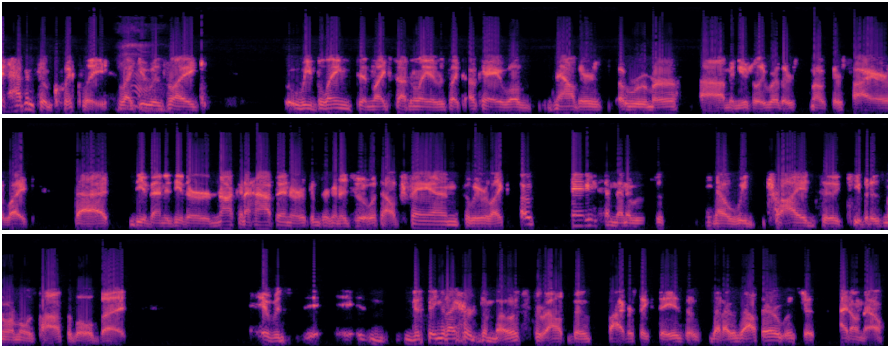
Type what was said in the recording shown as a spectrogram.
it happened so quickly. Like it was like we blinked and like suddenly it was like okay well now there's a rumor um, and usually where there's smoke there's fire like that the event is either not going to happen or they're going to do it without fans. So we were like okay. And then it was just you know we tried to keep it as normal as possible but it was it, it- the thing that I heard the most throughout the five or six days of, that I was out there was just I don't know,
